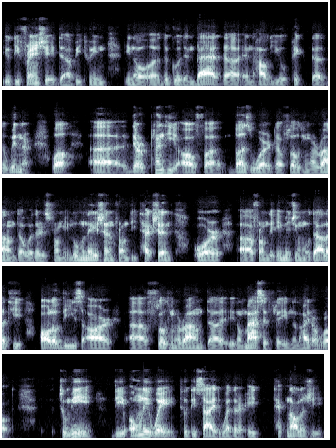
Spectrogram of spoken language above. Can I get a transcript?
you differentiate between, you know, the good and bad, and how do you pick the, the winner. Well, uh, there are plenty of uh, buzzword uh, floating around, uh, whether it's from illumination, from detection, or uh, from the imaging modality. All of these are floating around, you know, massively in the lidar world. To me, the only way to decide whether a technology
